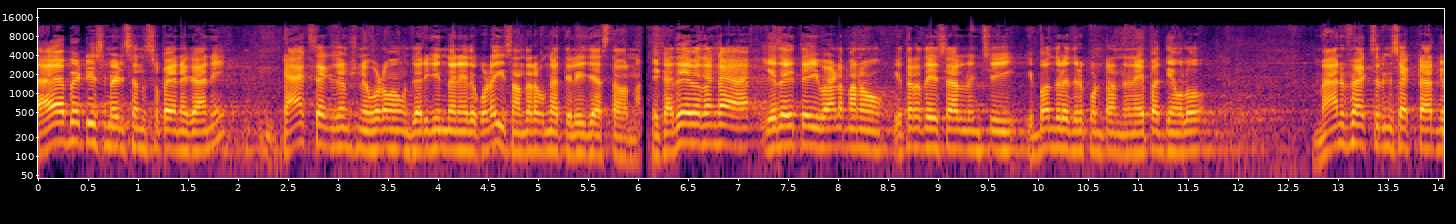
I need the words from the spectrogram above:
డయాబెటీస్ మెడిసిన్స్ పైన కానీ ట్యాక్స్ ఎగ్జామ్షన్ ఇవ్వడం జరిగిందనేది కూడా ఈ సందర్భంగా తెలియజేస్తా ఉన్నా. ఇక అదేవిధంగా ఏదైతే ఇవాళ మనం ఇతర దేశాల నుంచి ఇబ్బందులు ఎదుర్కొంటున్న నేపథ్యంలో మ్యానుఫ్యాక్చరింగ్ సెక్టార్ని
